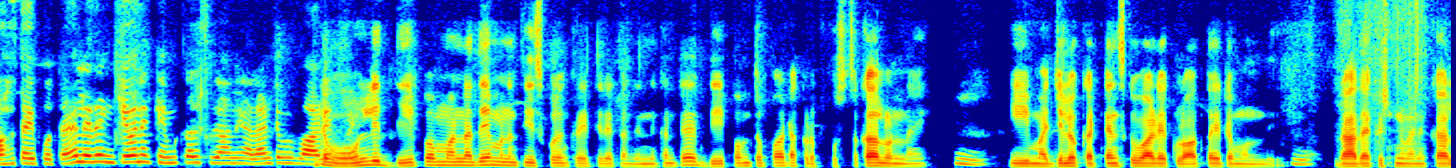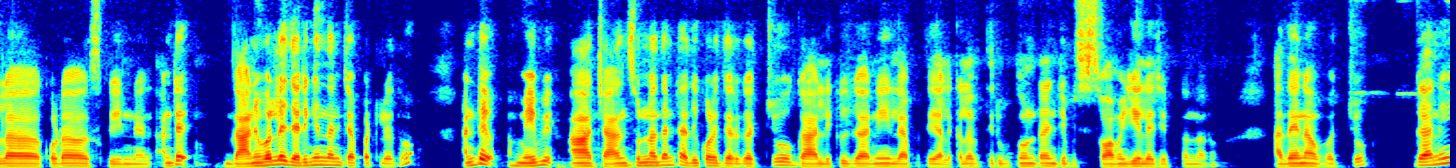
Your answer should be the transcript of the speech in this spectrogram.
ఆహుతి అయిపోతాయా లేదా ఇంకేమైనా కెమికల్స్ కానీ అలాంటివి వాడే ఓన్లీ దీపం అన్నదే మనం తీసుకోవడం క్రైటీరియా కాదు ఎందుకంటే దీపంతో పాటు అక్కడ పుస్తకాలు ఉన్నాయి. ఈ మధ్యలో కర్టెన్స్కి వాడే క్లాత్ ఐటమ్ ఉంది. రాధాకృష్ణ వెనకాల కూడా స్క్రీన్ అంటే దానివల్లే జరిగిందని చెప్పట్లేదు అంటే మేబీ ఆ ఛాన్స్ ఉన్నదంటే అది కూడా జరగచ్చు. గాలికి కానీ లేకపోతే ఎలకలకు తిరుగుతుంటాయని చెప్పి స్వామీజీలే చెప్తున్నారు. అదైనా అవ్వచ్చు. కానీ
